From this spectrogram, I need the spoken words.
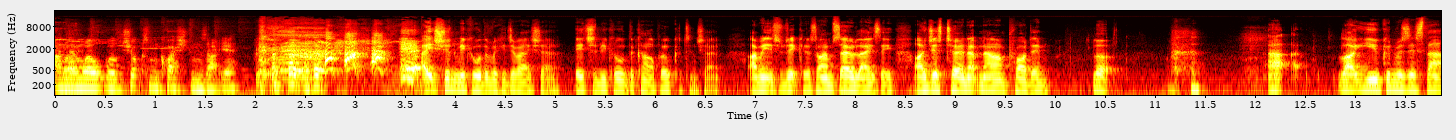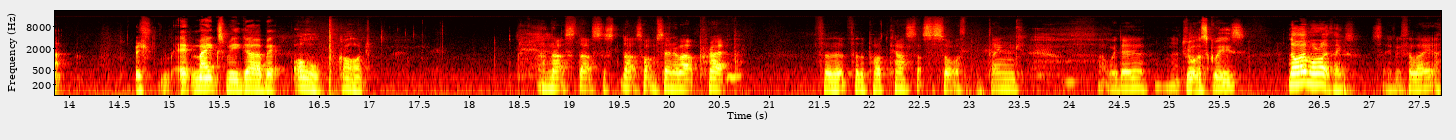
and then we'll we'll chuck some questions at you. It shouldn't be called the Ricky Gervais Show. It should be called the Karl Pilkington Show. I mean, it's ridiculous. I'm so lazy. I just turn up now and prod him. Look. uh, like, you can resist that. It, it makes me go a bit, oh, God. And that's that's the- that's what I'm saying about prep for the for the podcast. That's the sort of thing that we do. Do you want a squeeze? No, I'm all right, thanks. Save it for later.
